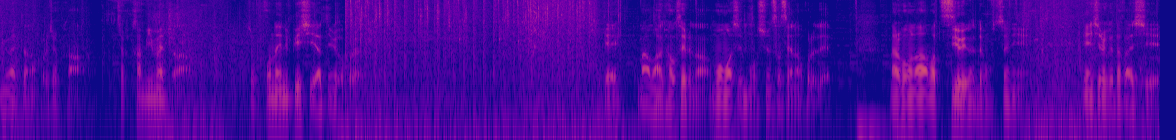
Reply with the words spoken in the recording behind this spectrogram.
微妙やったな、これ若干。若干微妙やったな。ちょ、この NPC やってみようか、これ。OK? まあまあ倒せるな。もうマジもう瞬殺やな、これで。なるほどな。まあ強いな、でも普通に。電子力高いし。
